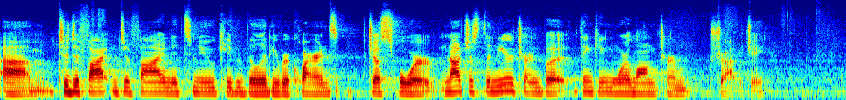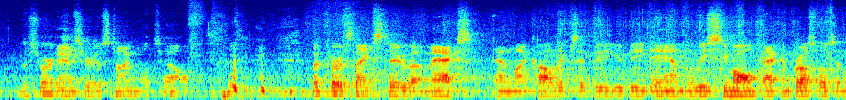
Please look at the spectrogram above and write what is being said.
to defi- define its new capability requirements just for not just the near term, but thinking more long term strategy? The short answer is time will tell. but first, thanks to uh, Max and my colleagues at VUB, Dan, Luis Simon back in Brussels, and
